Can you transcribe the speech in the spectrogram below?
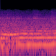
Israel.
